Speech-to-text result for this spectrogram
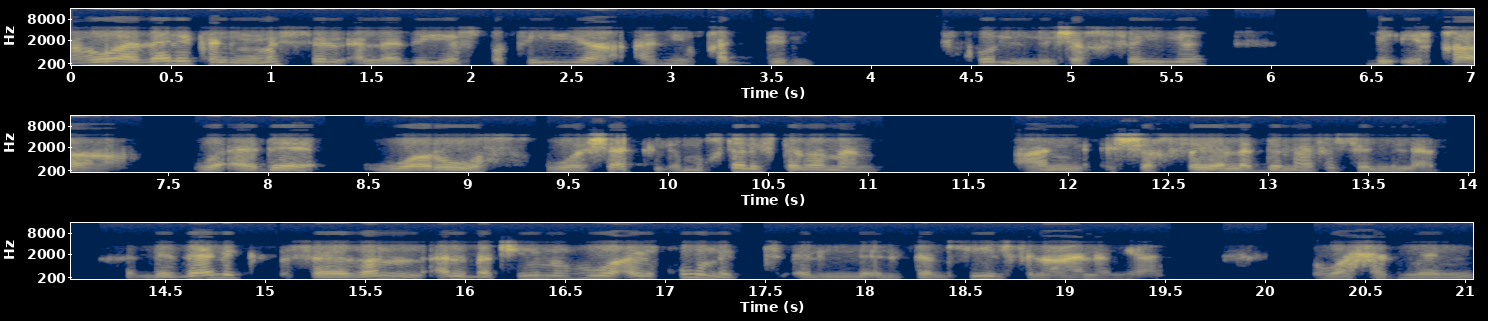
هو ذلك الممثل الذي يستطيع أن يقدم كل شخصية بإيقاع وأداء وروح وشكل مختلف تماما. عن الشخصية اللي قدمها في الفيلم قبل. لذلك سيظل الباتشينو هو أيقونة التمثيل في العالم يعني. واحد من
